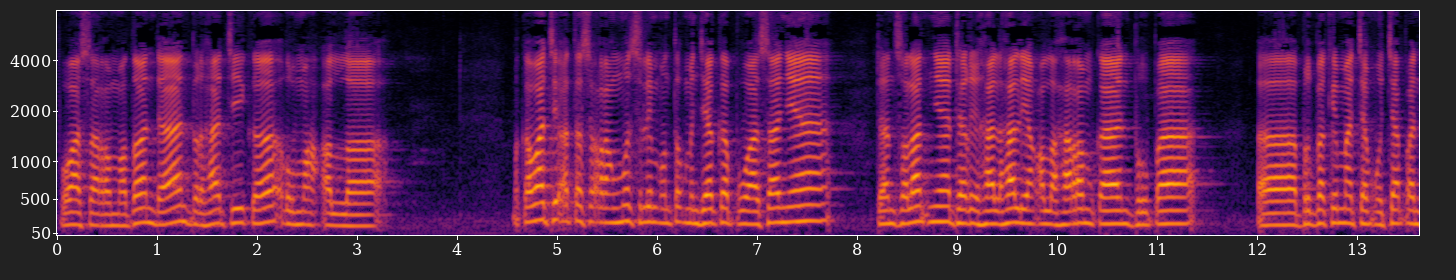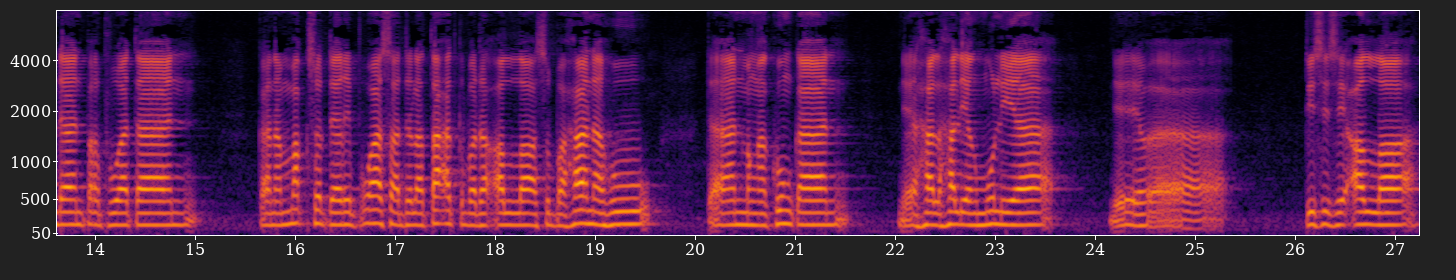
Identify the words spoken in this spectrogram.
puasa Ramadan dan berhaji ke rumah Allah. Maka wajib atas seorang muslim untuk menjaga puasanya dan salatnya dari hal-hal yang Allah haramkan berupa uh, berbagai macam ucapan dan perbuatan. Karena maksud dari puasa adalah taat kepada Allah subhanahu dan mengagungkan hal-hal yang mulia ya, uh, di sisi Allah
